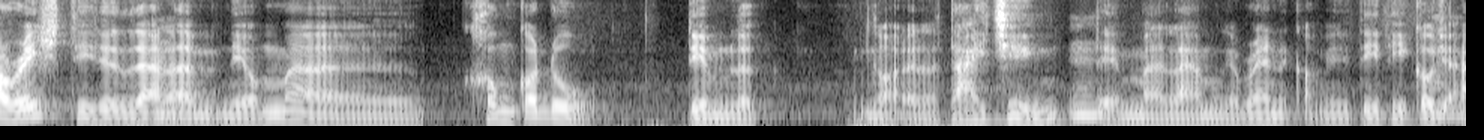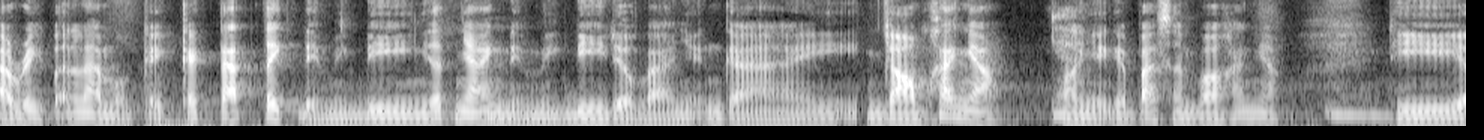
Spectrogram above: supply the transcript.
outreach thì thực ra ừ. là nếu mà không có đủ tiềm lực gọi là tài chính ừ. để mà làm một cái branded community thì câu chuyện ừ. outreach vẫn là một cái cách tactic để mình đi rất nhanh để mình đi được vào những cái nhóm khác nhau yeah. hoặc những cái passion point khác nhau ừ. thì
